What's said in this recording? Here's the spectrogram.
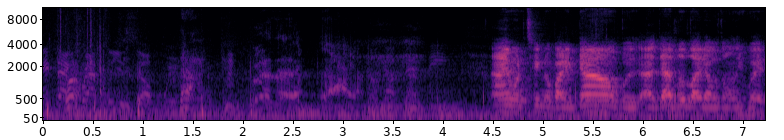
Keep that crap to yourself, weirdo. I ain't want to take nobody down, but that looked like that was the only way.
